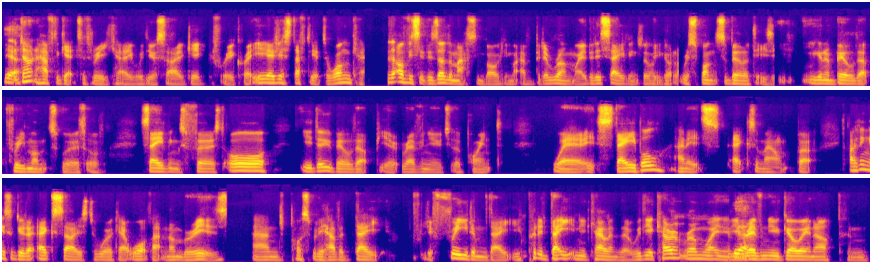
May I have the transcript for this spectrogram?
yeah. You don't have to get to 3K with your side gig before you quit. You just have to get to 1K. Obviously, there's other maths involved. You might have a bit of runway, but it's savings or you've got responsibilities. You're going to build up three months worth of savings first, or you do build up your revenue to the point where it's stable and it's X amount. But I think it's a good exercise to work out what that number is and possibly have a date, your freedom date. You put a date in your calendar with your current runway and your revenue going up, and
